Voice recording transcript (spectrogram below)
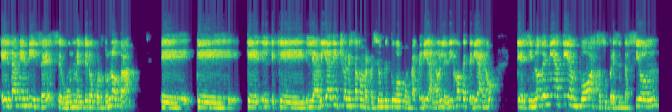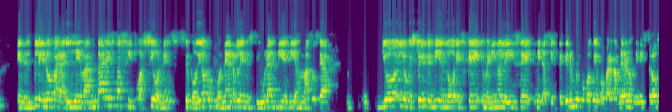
él también dice, según me entero por tu nota, eh, que, que, le había dicho en esta conversación que tuvo con Cateriano, le dijo a Cateriano que si no tenía tiempo hasta su presentación en el Pleno para levantar estas situaciones, se podía posponer la investidura 10 días más. O sea, yo lo que estoy entendiendo es que Merino le dice, mira, si es que tienes muy poco tiempo para cambiar a los ministros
